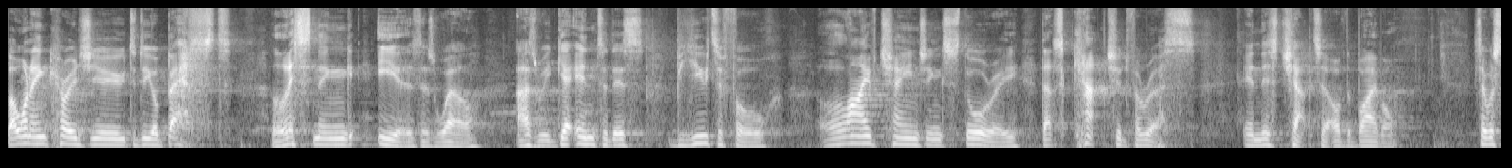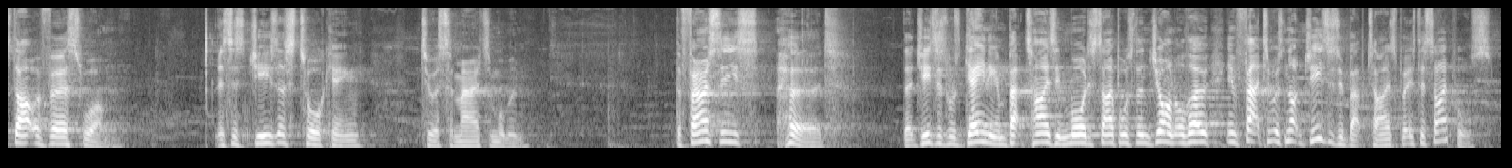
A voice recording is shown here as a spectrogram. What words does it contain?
but I want to encourage you to do your best listening ears as well as we get into this beautiful, life changing story that's captured for us in this chapter of the Bible. So we'll start with verse 1. This is Jesus talking to a Samaritan woman. The Pharisees heard that Jesus was gaining and baptizing more disciples than John, although in fact it was not Jesus who baptized, but his disciples.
